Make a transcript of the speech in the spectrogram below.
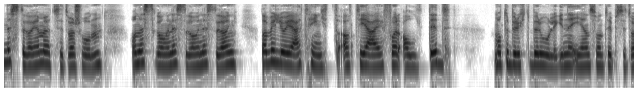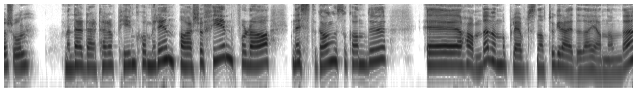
neste gang jeg møter situasjonen, og neste gang og neste gang og neste gang? Da ville jo jeg tenkt at jeg for alltid måtte brukt beroligende i en sånn type situasjon. Men det er der terapien kommer inn, og er så fin, for da neste gang så kan du eh, ha med deg den opplevelsen at du greide deg gjennom det,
